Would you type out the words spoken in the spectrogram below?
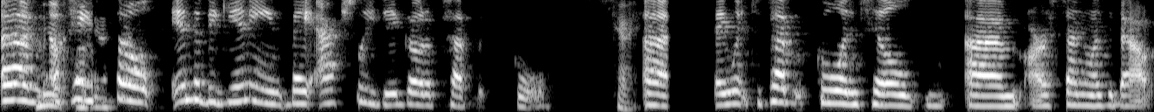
Um, okay, okay, so in the beginning, they actually did go to public school. Okay. Uh, they went to public school until um, our son was about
